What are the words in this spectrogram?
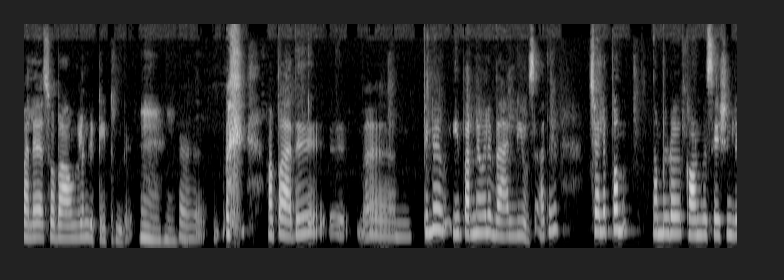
പല സ്വഭാവങ്ങളും കിട്ടിയിട്ടുണ്ട്. അപ്പോൾ അത് പിന്നെ ഈ പറഞ്ഞ പോലെ വാല്യൂസ് അത് ചിലപ്പം നമ്മളുടെ കോൺവെർസേഷനിൽ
